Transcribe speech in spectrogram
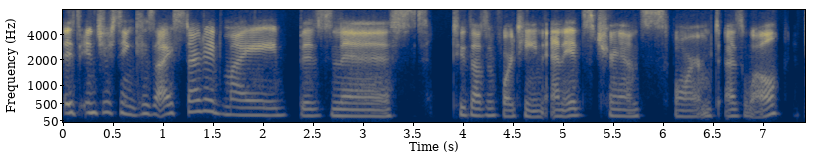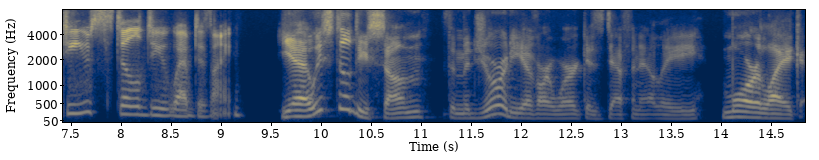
It's interesting because I started my business 2014 and it's transformed as well. Do you still do web design? Yeah, we still do some. The majority of our work is definitely more like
